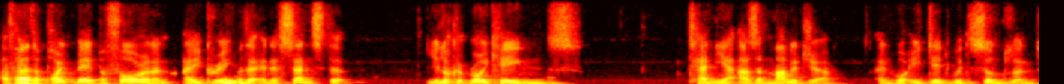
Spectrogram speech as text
I've heard the point made before, and I agree with it in a sense that you look at Roy Keane's tenure as a manager and what he did with Sunderland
